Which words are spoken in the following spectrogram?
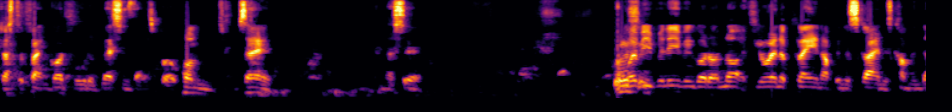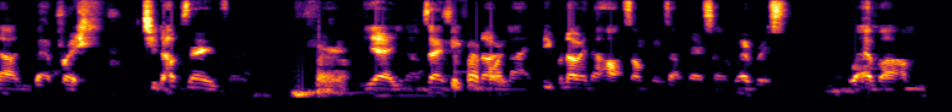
just to thank God for all the blessings that He's put upon me. You know what I'm saying? And that's it. Well, Whether you believe in God or not, if you're in a plane up in the sky and it's coming down, you better pray. You know what I'm saying? So, fair yeah, you know what I'm saying? People know, point. like, people know in their heart something's up there. So whether it's whatever, I'm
